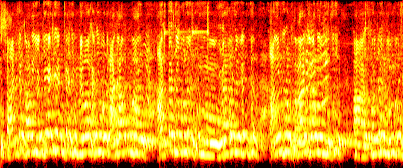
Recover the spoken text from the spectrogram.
साठ काळ येते त्याची मेवा आज आपण मुलाचं आम्ही तुला फराळ करायला स्वतः मुंबईत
